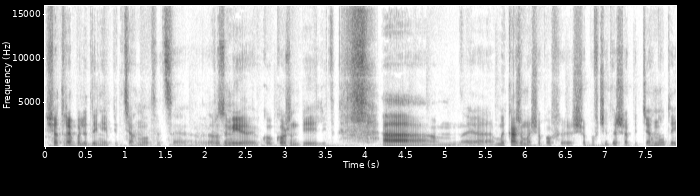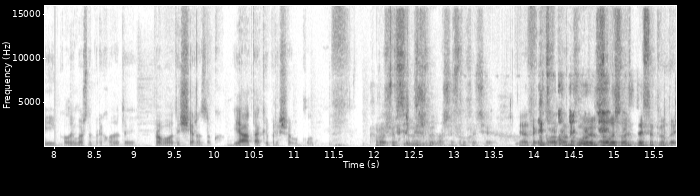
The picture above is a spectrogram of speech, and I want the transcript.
Що треба людині підтягнути, це розуміє кожен біеліт. А, е, ми кажемо, що пов- що повчити, що підтягнути, і коли можна приходити пробувати ще разок. Я так і прийшов у клон. коротше, всі пішли наші слухачі. Я так вангую, залишилось 10 людей.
